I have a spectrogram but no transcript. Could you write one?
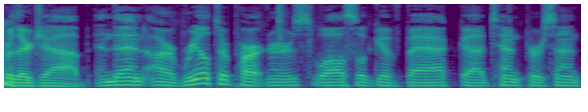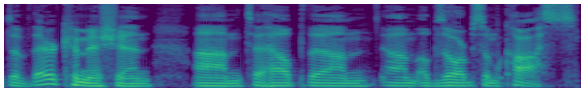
mm. for their job. And then our realtor partners will also give back uh, 10% of their commission um, to help them um, absorb some costs.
